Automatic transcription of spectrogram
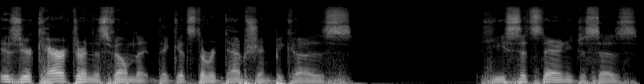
is your character in this film that that gets the redemption because he sits there and he just says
